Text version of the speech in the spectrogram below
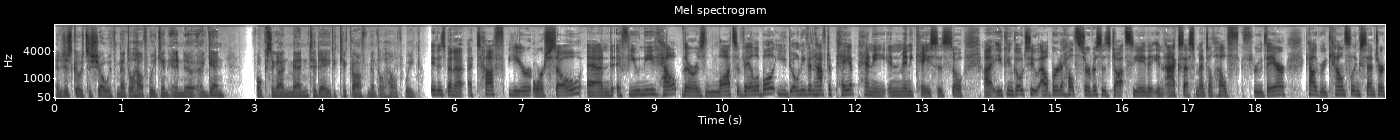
And it just goes to show with Mental Health Week. And, and uh, again, focusing on men today to kick off Mental Health Week. It has been a, a, tough year or so. And if you need help, there is lots available. You don't even have to pay a penny in many cases. So uh, you can go to albertahealthservices.ca that you can access mental health through there. Calgary Counseling Center.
